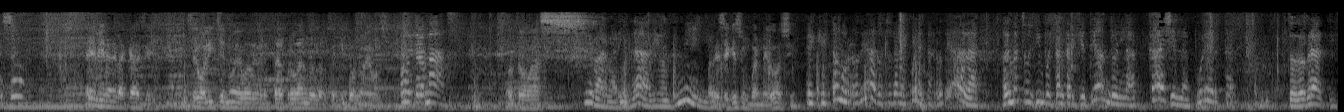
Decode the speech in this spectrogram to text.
¿Y eso? Eh, viene de la calle. Ese boliche nuevo deben estar probando los equipos nuevos. Otro más. Otro más. Qué barbaridad, Dios mío. Parece que es un buen negocio. Es que estamos rodeados, toda la escuela está rodeada. Además, todo el tiempo están tarjeteando en la calle, en la puerta. Todo gratis.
